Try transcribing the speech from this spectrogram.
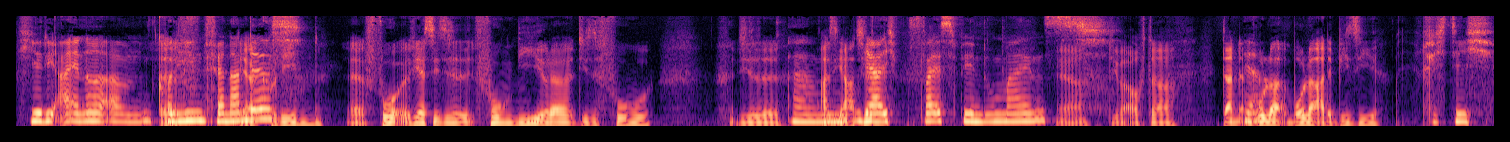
Hier die eine, ähm, Colleen ja, Fernandes. Äh, Fo, wie heißt diese Fong Ni oder diese Fu, diese ähm, Asiatin? Ja, ich weiß, wen du meinst. Ja, die war auch da. Dann Ja. Mola, Mola Adebisi. Richtig.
